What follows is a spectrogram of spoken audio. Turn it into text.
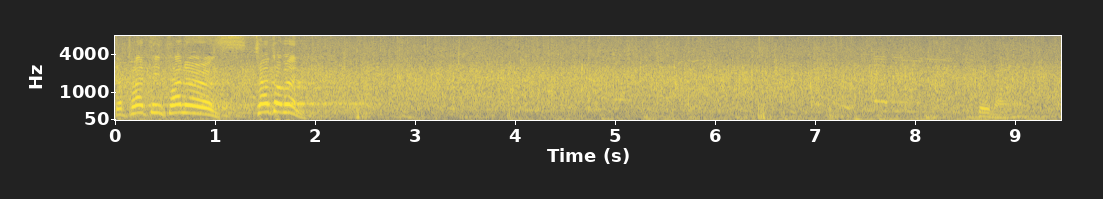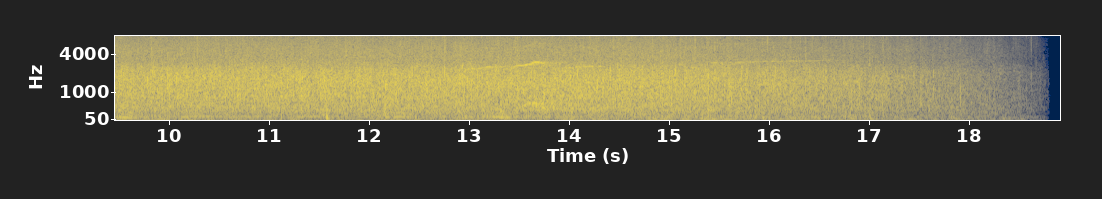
The Platin Tenors, gentlemen.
